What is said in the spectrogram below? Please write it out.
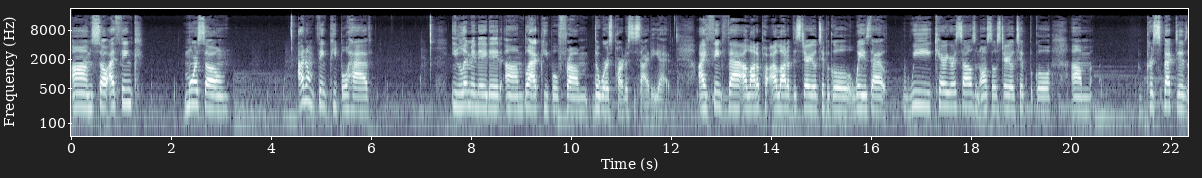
Um, so I think more so, I don't think people have eliminated um, black people from the worst part of society yet. I think that a lot of a lot of the stereotypical ways that we carry ourselves and also stereotypical um, perspectives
